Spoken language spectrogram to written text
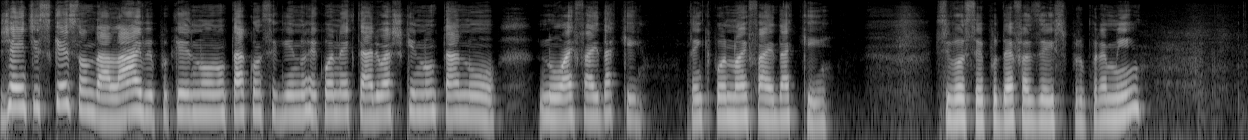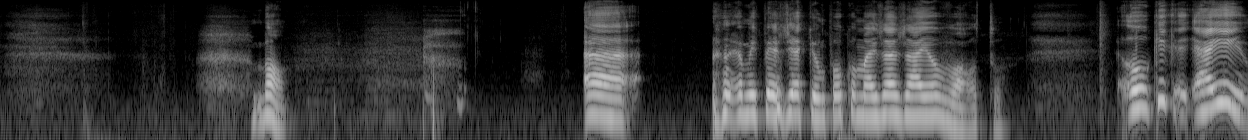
Gente, esqueçam da live, porque não está conseguindo reconectar. Eu acho que não está no, no Wi-Fi daqui. Tem que pôr no Wi-Fi daqui. Se você puder fazer isso para mim. Bom. Uh, eu me perdi aqui um pouco, mas já já eu volto o que, aí,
